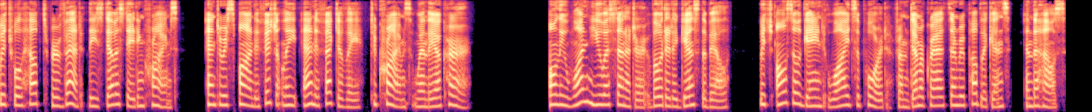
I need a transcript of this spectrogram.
which will help to prevent these devastating crimes and to respond efficiently and effectively to crimes when they occur. Only one U.S. Senator voted against the bill which also gained wide support from Democrats and Republicans in the House.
